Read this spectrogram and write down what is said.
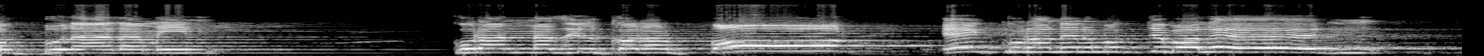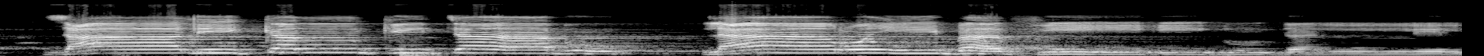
রব্বুল আলামিন। কোরআন নাজিল করার পর এই কোরআনের মধ্যে বলেন জালিকাল কিতাবু লা রাইবা ফীহি হুদাল লিল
